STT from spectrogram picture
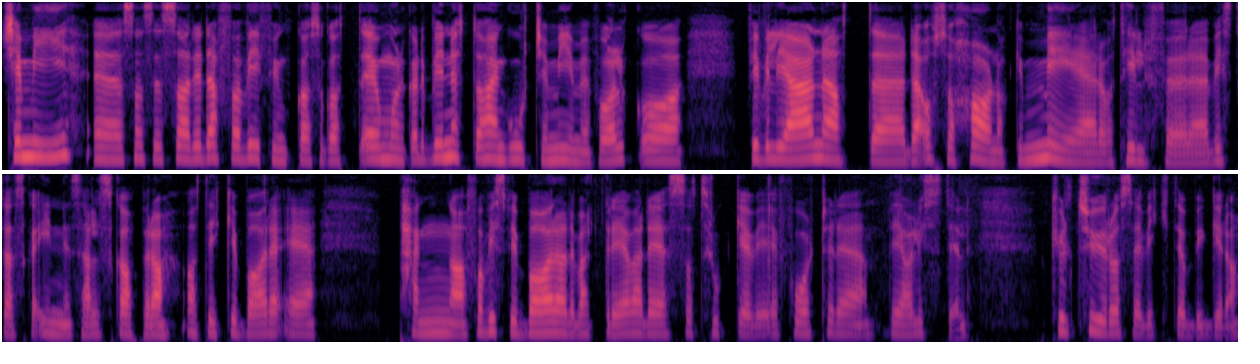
kjemi, sånn som jeg sa, det er derfor vi funker så godt. Jeg og Monica, vi er nødt til å ha en god kjemi med folk. og vi vil gjerne at uh, de også har noe mer å tilføre hvis de skal inn i selskapet. da. At det ikke bare er penger. For hvis vi bare hadde vært drevet av det, så tror ikke vi får til det vi har lyst til. Kultur også er viktig å bygge, da.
